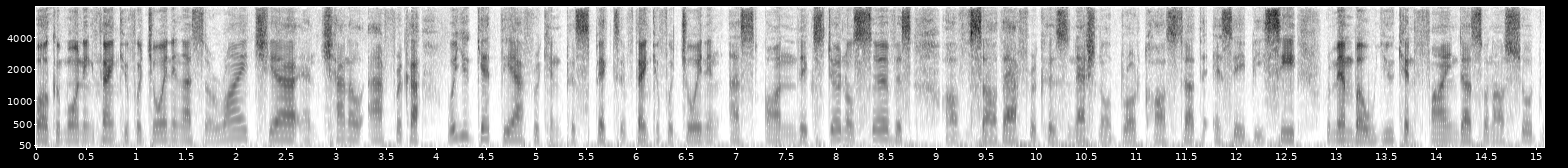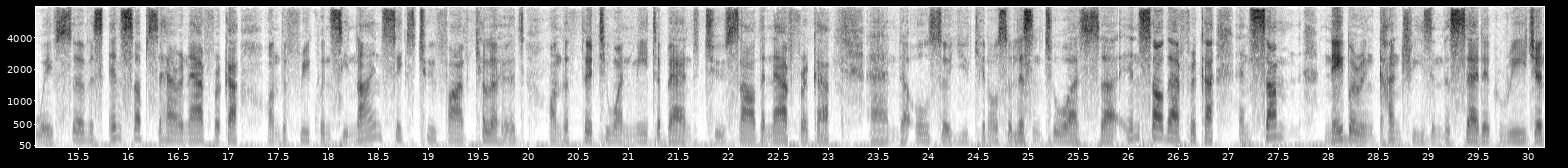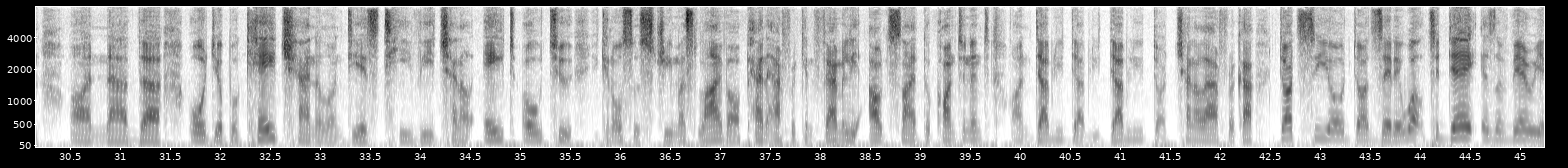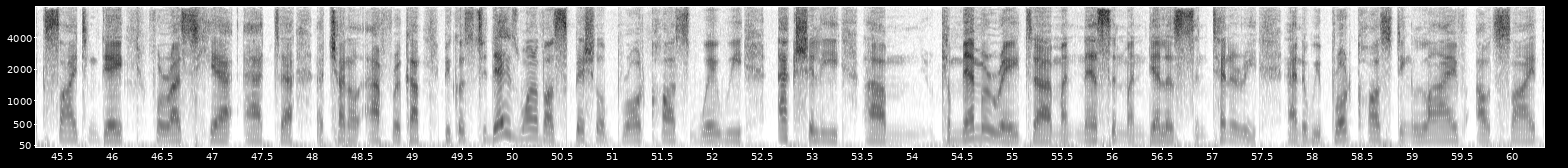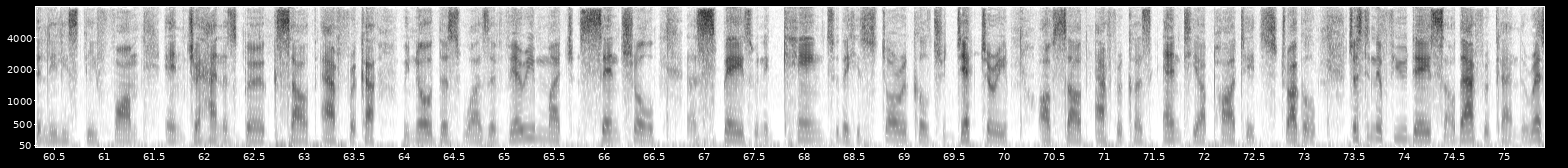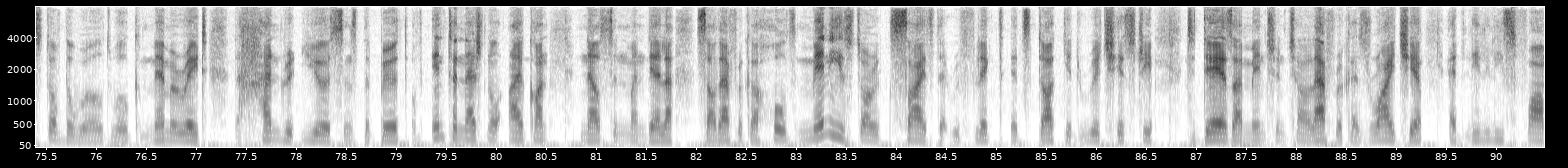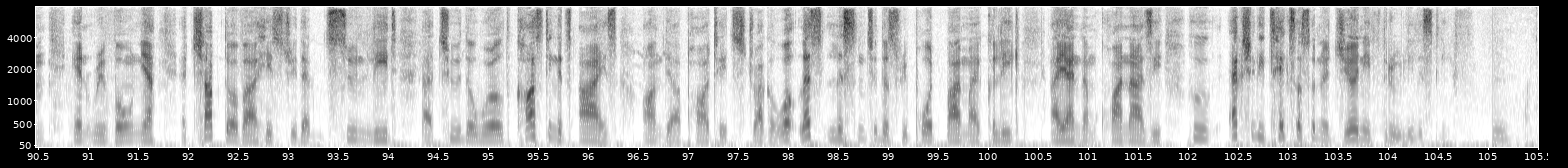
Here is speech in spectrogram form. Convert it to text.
Well, good morning. Thank you for joining us right here in Channel Africa, where you get the African perspective. Thank you for joining us on the external service of South Africa's national broadcaster, the SABC. Remember, you can find us on our shortwave service in sub-Saharan Africa on the frequency 9625 kilohertz on the 31 meter band to Southern Africa. And uh, also, you can also listen to us uh, in South Africa and some neighboring countries in the SADC region region on uh, the audio bouquet channel on DSTV channel 802. You can also stream us live, our Pan-African family outside the continent on www.channelafrica.co.za. Well, today is a very exciting day for us here at, uh, Channel Africa because today is one of our special broadcasts where we actually um, commemorate uh, Nelson Mandela's centenary and we're broadcasting live outside the Liliesleaf farm in Johannesburg, South Africa. We know this was a very much central uh, space when it came to the historical trajectory of South Africa's anti-apartheid struggle. Just in a few days, South Africa and the rest of the world will commemorate the 100 years since the birth of international icon Nelson Mandela. South Africa holds many historic sites sites that reflect its dark yet rich history. Today, as I mentioned, Channel Africa is right here at Lily's Farm in Rivonia, a chapter of our history that would soon lead uh, to the world casting its eyes on the apartheid struggle. Well, let's listen to this report by my colleague Ayanda Mkhwanazi, who actually takes us on a journey through Liliesleaf.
